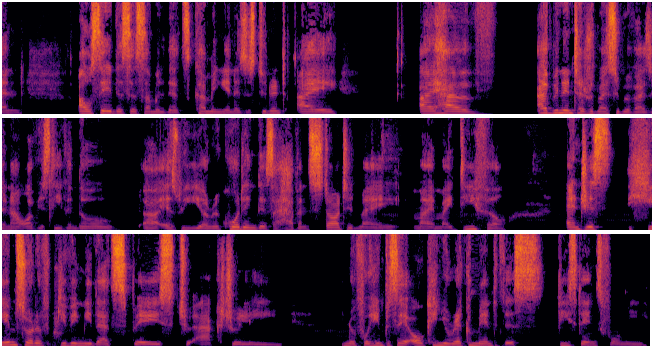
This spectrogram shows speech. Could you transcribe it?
And i'll say this as somebody that's coming in as a student i i have i've been in touch with my supervisor now obviously even though uh, as we are recording this i haven't started my my my DPhil and just him sort of giving me that space to actually you know for him to say oh can you recommend this these things for me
